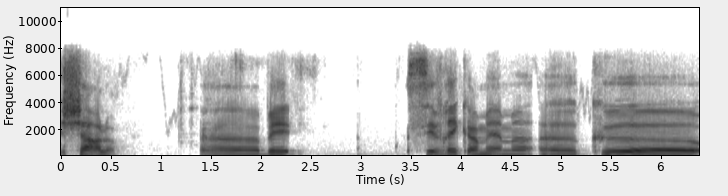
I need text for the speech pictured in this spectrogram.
Charles, euh, ben, c'est vrai quand même euh, que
